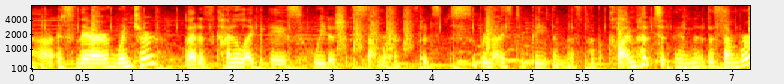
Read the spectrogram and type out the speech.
Uh, it's their winter, but it's kind of like a Swedish summer. So it's super nice to be in this type of climate in December.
